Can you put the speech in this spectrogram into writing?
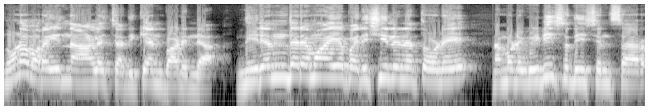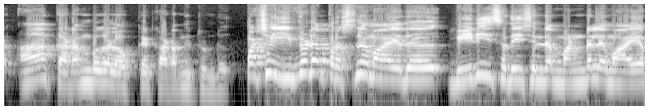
നുണ പറയുന്ന ആളെ ചതിക്കാൻ പാടില്ല. നിരന്തരമായ പരിശീലനത്തോടെ നമ്മുടെ വി ഡി സതീശൻ സാർ ആ കടമ്പുകളൊക്കെ കടന്നിട്ടുണ്ട്. പക്ഷെ ഇവിടെ പ്രശ്നമായത് വി ഡി സതീശന്റെ മണ്ഡലമായ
